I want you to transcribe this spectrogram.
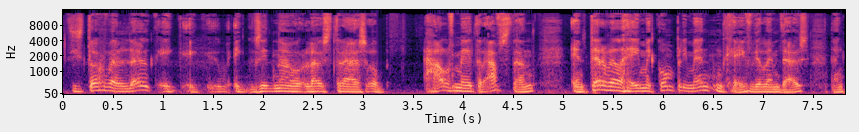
het is toch wel leuk. Ik, ik, ik zit nou, luisteraars, op half meter afstand. En terwijl hij me complimenten geeft, Willem Duis... dan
